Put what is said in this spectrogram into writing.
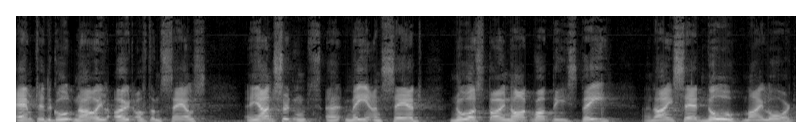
empty the golden oil out of themselves? And he answered uh, me and said, Knowest thou not what these be? And I said, No, my Lord.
